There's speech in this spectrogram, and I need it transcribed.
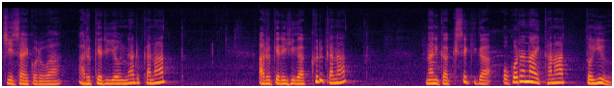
小さい頃は歩けるようになるかな？歩ける日が来るかな？何か奇跡が起こらないかな？という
